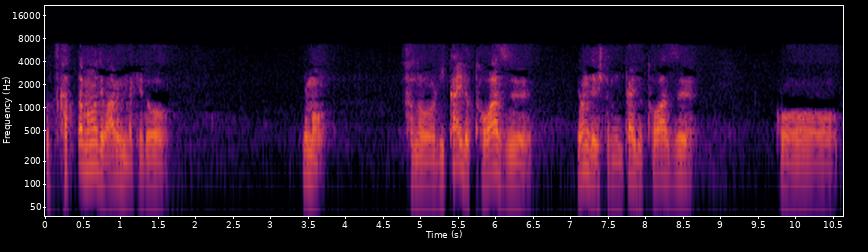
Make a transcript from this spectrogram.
を使ったものではあるんだけど、でも、その理解度問わず、読んでる人の理解度問わず、こ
